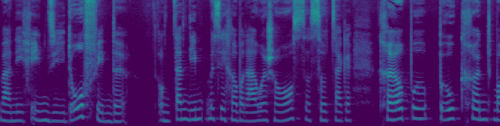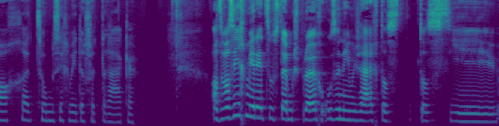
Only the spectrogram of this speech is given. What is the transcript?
wenn ich ihn sie doof finde. Und dann nimmt man sich aber auch eine Chance, dass sozusagen Körperbrücke machen können, um sich wieder zu vertragen. Also was ich mir jetzt aus dem Gespräch herausnehme, ist eigentlich, dass, dass je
